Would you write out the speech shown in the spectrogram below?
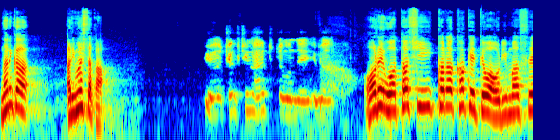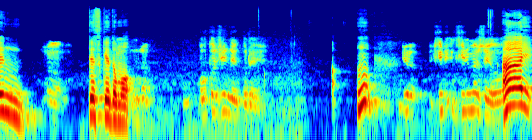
何かありましたか、着地が入ってたもんで、今、あれ、私からかけてはおりませんですけども、おかしいね、これ。いんや、切り切りますよ。はい、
